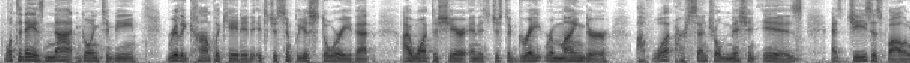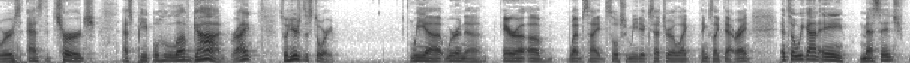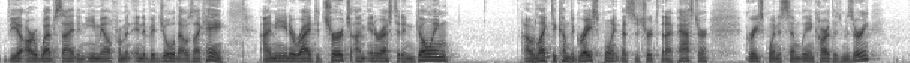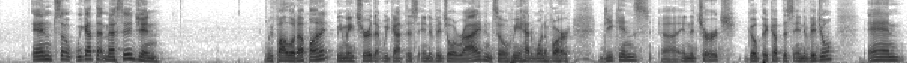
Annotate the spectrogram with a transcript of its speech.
Well, today is not going to be really complicated. It's just simply a story that I want to share. And it's just a great reminder of what our central mission is as Jesus followers, as the church, as people who love God, right? So here's the story. We uh, we're in an era of websites, social media, etc., like things like that, right? And so we got a message via our website, an email from an individual that was like, "Hey, I need a ride to church. I'm interested in going. I would like to come to Grace Point. That's the church that I pastor, Grace Point Assembly in Carthage, Missouri. And so we got that message and we followed up on it. We made sure that we got this individual ride. And so we had one of our deacons uh, in the church go pick up this individual. And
